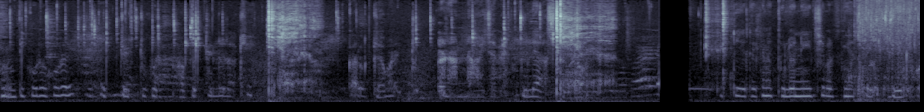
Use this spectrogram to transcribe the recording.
খুন্তি করে করে একটু একটু করে ভাপে তুলে রাখি কালকে আবার একটু রান্না হয়ে যাবে, তুলে আসতে। তেল এখানে তুলে নিয়েছি, এবার পেঁয়াজগুলো দিয়ে দেবো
